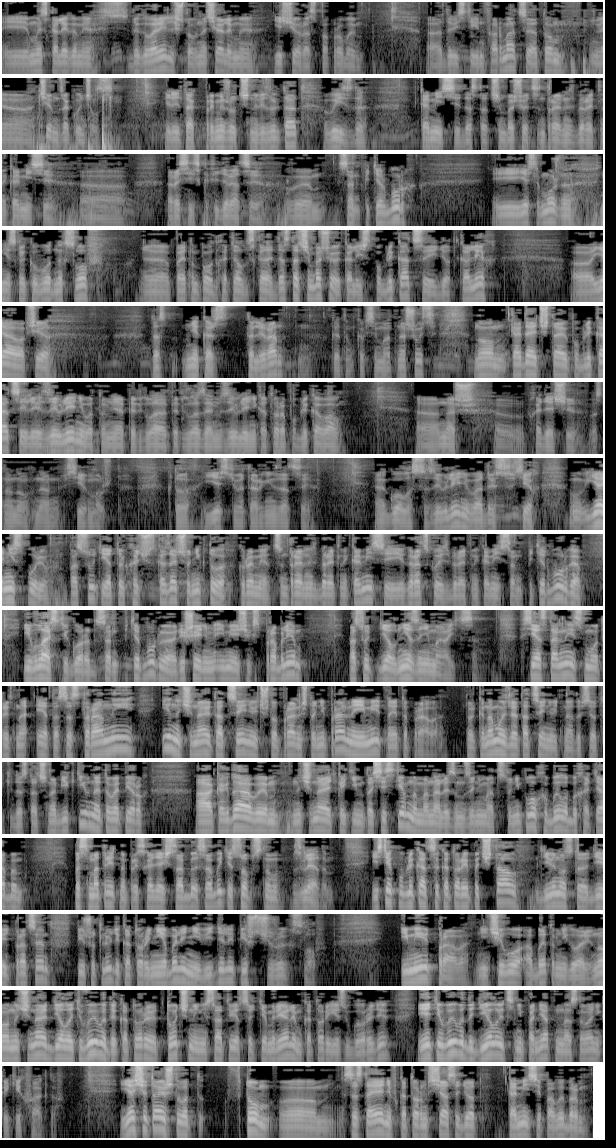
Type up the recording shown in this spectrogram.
И мы с коллегами договорились, что вначале мы еще раз попробуем э, довести информацию о том, э, чем закончился или так промежуточный результат выезда комиссии, достаточно большой Центральной избирательной комиссии э, Российской Федерации в Санкт-Петербург. И если можно, несколько вводных слов по этому поводу хотел бы сказать. Достаточно большое количество публикаций идет коллег, Э, я вообще, мне кажется, толерантно к этому ко всему отношусь. Но когда я читаю публикации или заявления, вот у меня перед, перед глазами заявление, которое опубликовал э, наш э, входящий, в основном, наверное, все, может, кто есть в этой организации, голос заявлений в адрес всех. Я не спорю. По сути, я только хочу сказать, что никто, кроме Центральной избирательной комиссии и городской избирательной комиссии Санкт-Петербурга и власти города Санкт-Петербурга решением имеющихся проблем, по сути дела, не занимается. Все остальные смотрят на это со стороны и начинают оценивать, что правильно, что неправильно, и имеют на это право. Только, на мой взгляд, оценивать надо все-таки достаточно объективно, это во-первых. А когда вы начинаете каким-то системным анализом заниматься, то неплохо было бы хотя бы посмотреть на происходящие события собственным взглядом. Из тех публикаций, которые я почитал, 99% пишут люди, которые не были, не видели, пишут чужих слов. Имеют право, ничего об этом не говорю. Но начинают делать выводы, которые точно не соответствуют тем реалиям, которые есть в городе. И эти выводы делаются непонятно на основании каких фактов. Я считаю, что вот в том э, состоянии, в котором сейчас идет комиссия по выборам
